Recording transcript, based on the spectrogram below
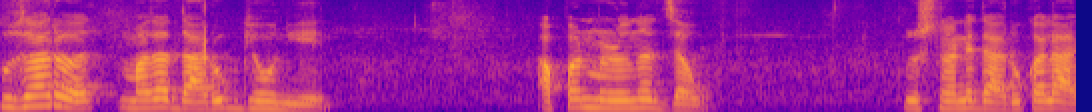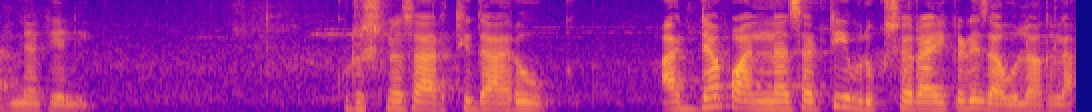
तुझा रथ माझा दारूक घेऊन येईल. आपण मिळूनच जाऊ. कृष्णाने दारुकाला आज्ञा केली. कृष्णसारथी दारूक आज्ञा पालनासाठी वृक्षराईकडे जाऊ लागला.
